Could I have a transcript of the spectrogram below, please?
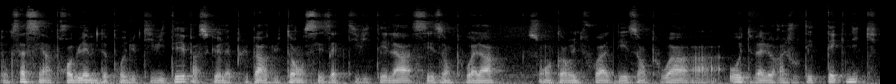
Donc ça c'est un problème de productivité parce que la plupart du temps ces activités-là, ces emplois-là sont encore une fois des emplois à haute valeur ajoutée technique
